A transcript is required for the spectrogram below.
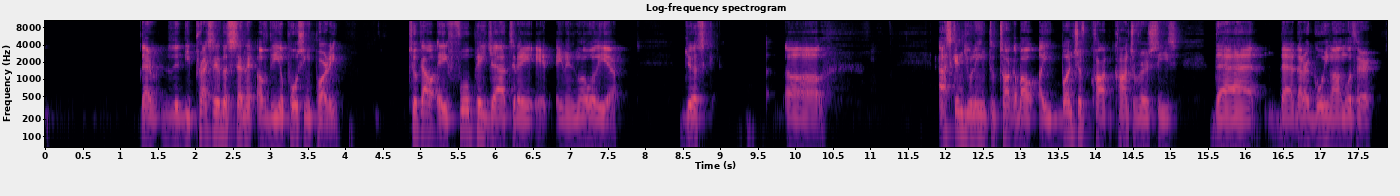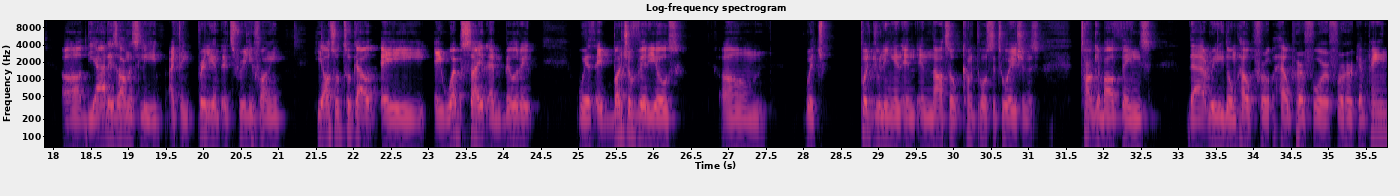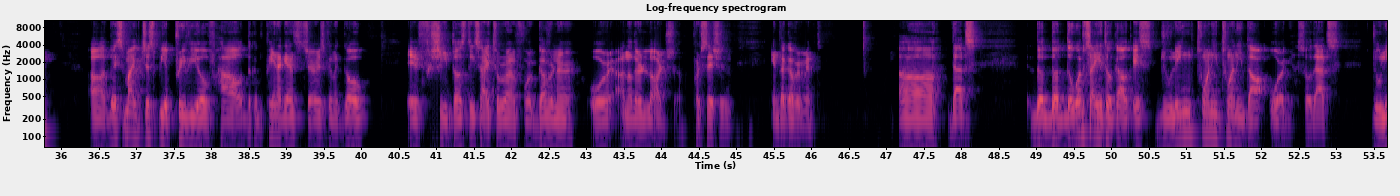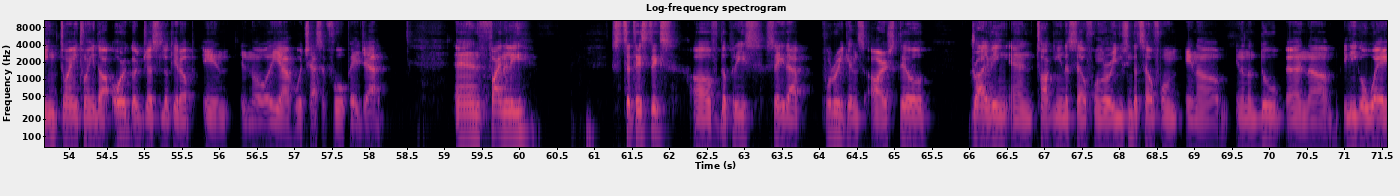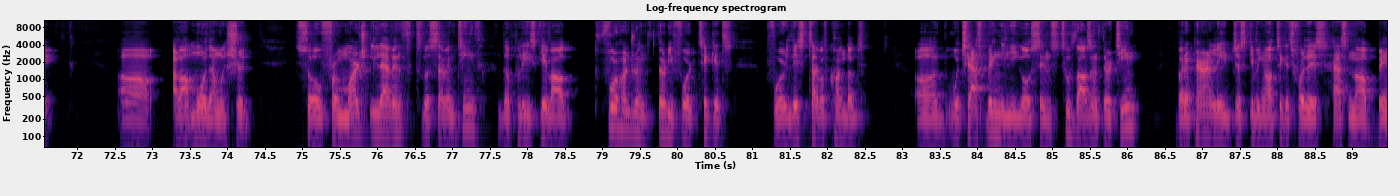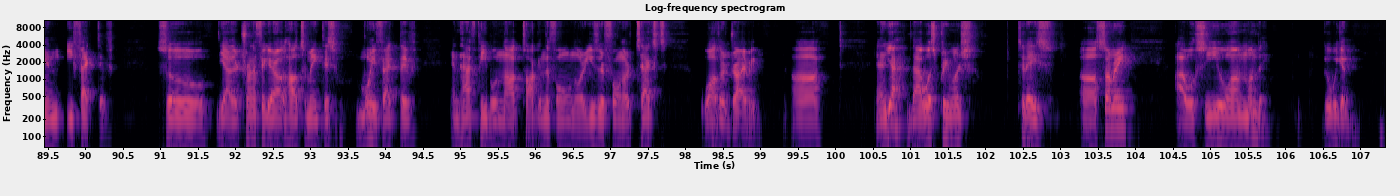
that the, the president of the Senate of the opposing party took out a full page ad today in El Nuevo Dia, just uh, asking Yulín to talk about a bunch of controversies that that that are going on with her. Uh, the ad is honestly, I think, brilliant. It's really funny. He also took out a a website and built it with a bunch of videos, um, which put Yulín in, in, in not so comfortable situations, talking about things that really don't help for, help her for for her campaign. Uh, this might just be a preview of how the campaign against her is going to go if she does decide to run for governor or another large position in the government. Uh, that's the, the, the website he took out is yulin2020.org. So that's yulin2020.org, or just look it up in El Nuevo Dia, which has a full page ad. And finally, statistics of the police say that Puerto Ricans are still driving and talking in the cell phone or using the cell phone in a in an undue and uh, illegal way uh, a lot more than we should. So from March 11th to the 17th, the police gave out 434 tickets for this type of conduct, uh, which has been illegal since 2013. But apparently, just giving out tickets for this has not been effective. So, yeah, they're trying to figure out how to make this more effective and have people not talk in the phone or use their phone or text while they're driving. Uh, and yeah, that was pretty much today's uh, summary. I will see you on Monday. Good weekend.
